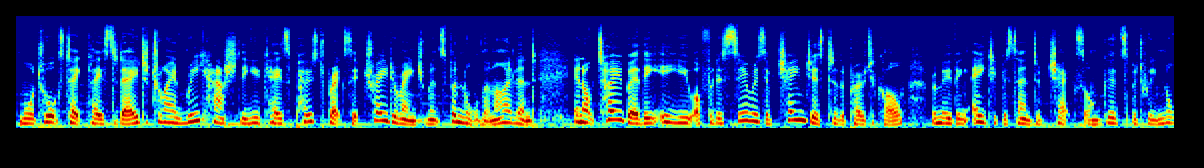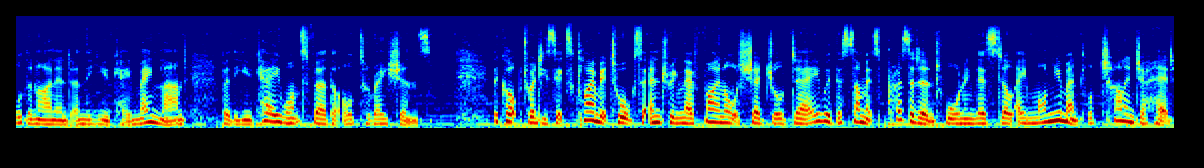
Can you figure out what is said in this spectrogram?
More talks take place today to try and rehash the UK's post Brexit trade arrangements for Northern Ireland. In October, the EU offered a series of changes to the protocol, removing 80% of checks on goods between Northern Ireland and the UK mainland, but the UK wants further alterations. The COP26 climate talks are entering their final scheduled day, with the summit's president warning there's still a monumental challenge ahead.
